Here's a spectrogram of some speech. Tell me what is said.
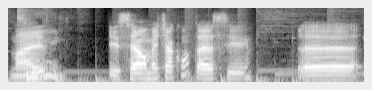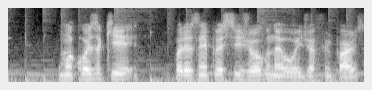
Mas Sim. isso realmente acontece. É uma coisa que, por exemplo, esse jogo, né, o Age of Empires,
